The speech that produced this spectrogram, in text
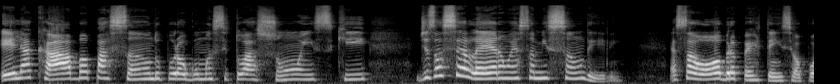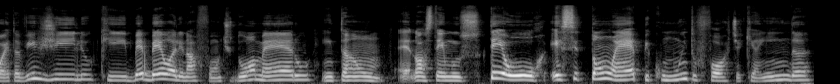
ele acaba passando por algumas situações que desaceleram essa missão dele. Essa obra pertence ao poeta Virgílio, que bebeu ali na fonte do Homero. Então, é, nós temos teor, esse tom épico muito forte aqui ainda,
